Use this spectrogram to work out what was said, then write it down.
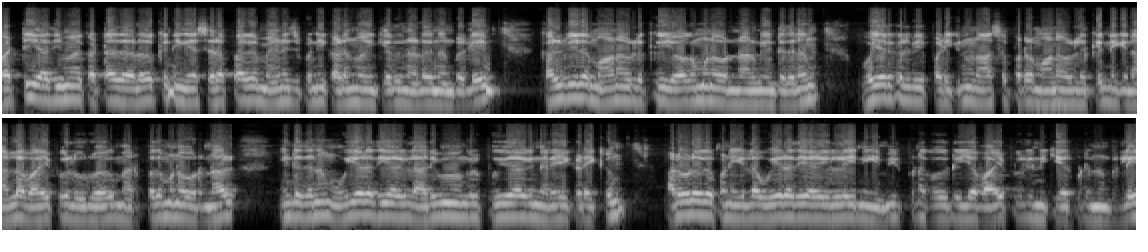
வட்டி அதிகமாக கட்டாத அளவுக்கு நீங்கள் சிறப்பாக மேனேஜ் பண்ணி கடன் வாங்கிக்கிறது நல்லது நண்பர்களே. கல்வியில் மாணவர்களுக்கு யோகமான ஒரு நாள் இன்றைய தினம். உயர்கல்வி படிக்கணும்னு ஆசைப்படுற மாணவர்களுக்கு இன்னைக்கு நல்ல வாய்ப்புகள் உருவாகும். அற்புதமான ஒரு நாள். இன்றைய தினம் உயரதிகாரிகள் அறிமுகங்கள் புதிதாக நிறைய கிடைக்கும். அலுவலக பணிகளில் உயரதிகாரிகளை நீங்கள் மீட் பண்ணக்கூடிய வாய்ப்புகள் இன்னைக்கு ஏற்படும் நண்பர்களே.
